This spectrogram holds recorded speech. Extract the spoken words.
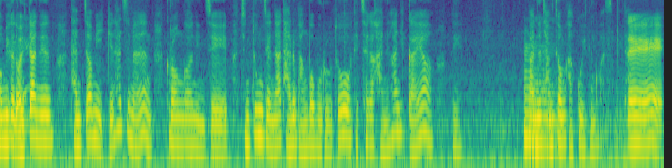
범위가 네. 넓다는 단점이 있긴 하지만 그런 건 이제 진통제나 다른 방법으로도 대체가 가능하니까요. 네. 많은 음. 장점을 갖고 있는 것 같습니다. 네.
